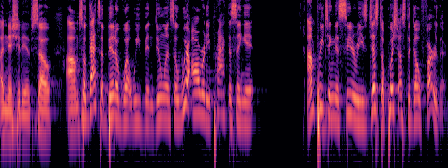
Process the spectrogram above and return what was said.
initiative. So, um, so that's a bit of what we've been doing. So we're already practicing it. I'm preaching this series just to push us to go further.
